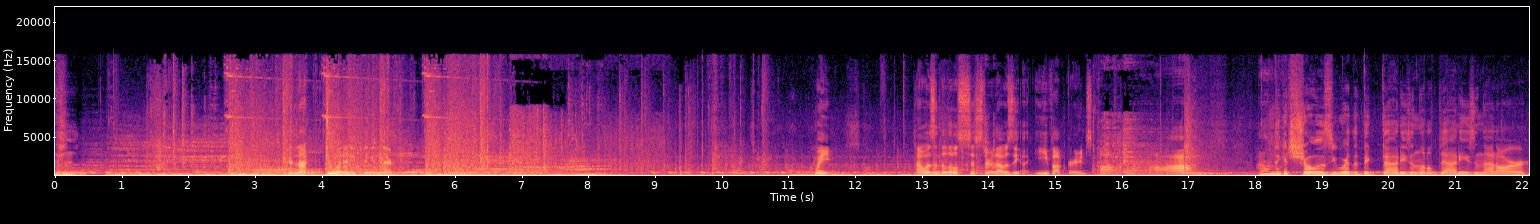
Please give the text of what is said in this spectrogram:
You're not doing anything in there. Wait. That wasn't the little sister. That was the Eve upgrades. Ah. Ah. I don't think it shows you where the big daddies and little daddies and that are.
